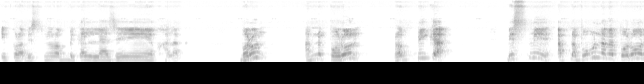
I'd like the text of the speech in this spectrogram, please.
ইকরা বিসমি রাব্বিকাল্লাযী খালাক। বলুন, আপনি পড়ুন, রব্বিকা বিসমি, আপনার প্রভুর নামে পড়ুন,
